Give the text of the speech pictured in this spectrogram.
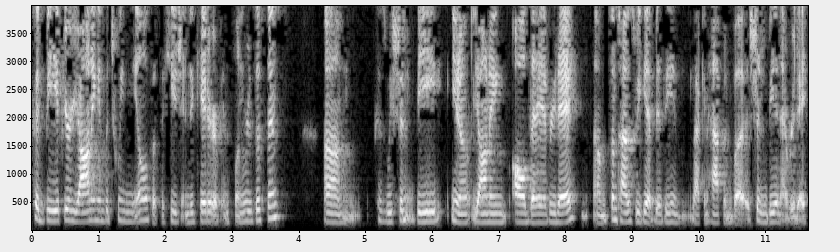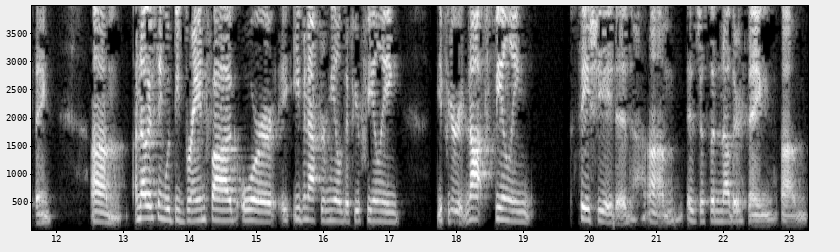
could be if you're yawning in between meals, that's a huge indicator of insulin resistance. Um, because we shouldn't be, you know, yawning all day every day. Um, sometimes we get busy and that can happen, but it shouldn't be an everyday thing. Um, another thing would be brain fog or even after meals if you're feeling, if you're not feeling satiated, um, is just another thing. Um,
